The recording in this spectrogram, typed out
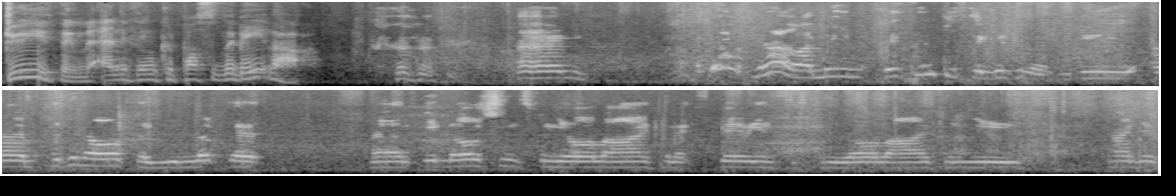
do you think that anything could possibly beat that? Um, I don't know. I mean, it's interesting, isn't it? You, um, as an author, you look at um, emotions from your life and experiences from your life, and you kind of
